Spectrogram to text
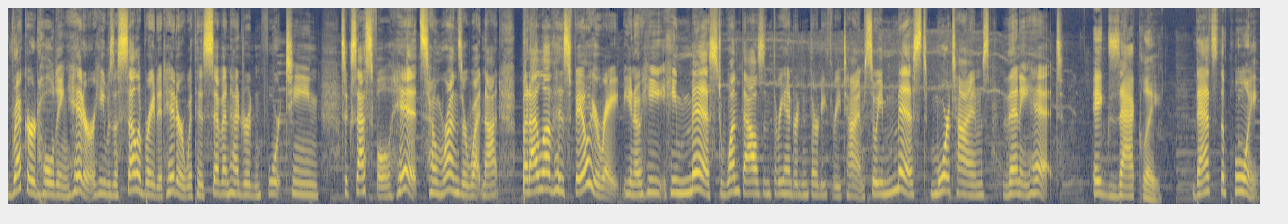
record holding hitter. He was a celebrated hitter with his 714 successful hits, home runs, or whatnot. But I love his failure rate. You know, he, he missed 1,333 times. So he missed more times than he hit. Exactly. That's the point.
